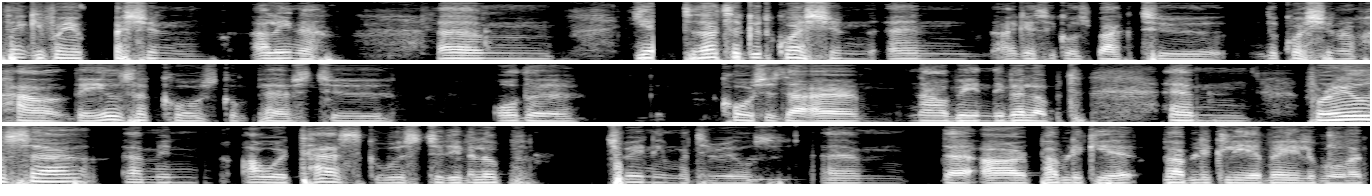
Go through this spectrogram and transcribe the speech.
Thank you for your question, Alina. Um, yeah, so that's a good question, and I guess it goes back to the question of how the ILSA course compares to other courses that are now being developed. Um, for ILSA, I mean, our task was to develop training materials. Um, that are publicly publicly available and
